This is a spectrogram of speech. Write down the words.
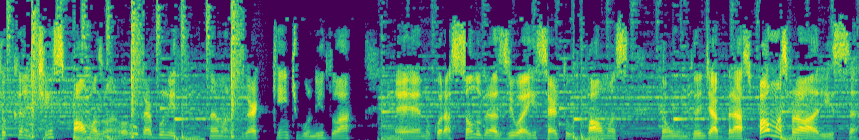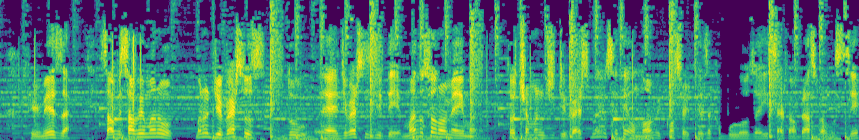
Tocantins, Palmas, mano. Ô lugar bonito, né, mano? Lugar quente, bonito lá. É, no coração do Brasil aí, certo? Palmas. Então, um grande abraço. Palmas pra Larissa. Firmeza? Salve, salve, mano. Mano, diversos do é, diversos ID. Manda o seu nome aí, mano. Tô te chamando de diversos, mas você tem um nome com certeza cabuloso aí, certo? Um abraço para você.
